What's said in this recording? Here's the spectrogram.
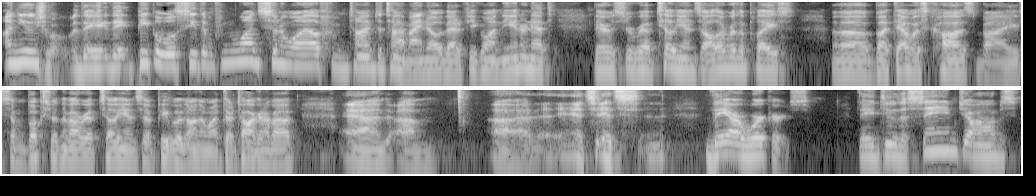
unusual. They, they people will see them from once in a while from time to time. I know that if you go on the internet, there's reptilians all over the place. Uh, but that was caused by some books written about reptilians of people who don't know what they're talking about, and um, uh, it's it's they are workers. They do the same jobs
